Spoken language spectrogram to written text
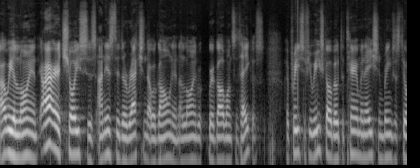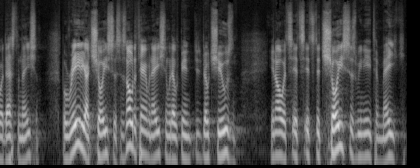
Are we aligned? Are our choices and is the direction that we're going in aligned with where God wants to take us? I preached a few weeks ago about determination brings us to our destination. But really, our choices. There's no determination without being without choosing. You know, it's it's it's the choices we need to make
